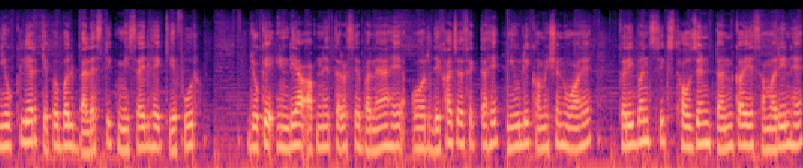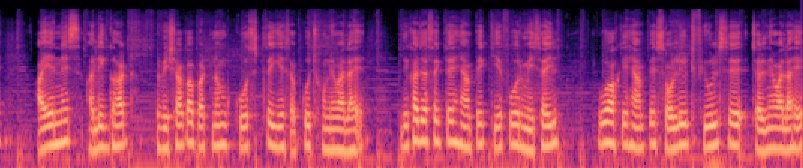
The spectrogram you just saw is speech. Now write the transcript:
न्यूक्लियर केपेबल बैलिस्टिक मिसाइल है के फोर जो कि इंडिया अपने तरफ़ से बनाया है और देखा जा सकता है न्यूली कमीशन हुआ है। करीबन 6000 टन का ये समरीन है। आईएनएस अलीघाट विशाखापट्टनम कोस्ट से ये सब कुछ होने वाला है। देखा जा सकता है, यहाँ पे के फोर मिसाइल वो आके यहाँ पे सॉलिड फ्यूल से चलने वाला है।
